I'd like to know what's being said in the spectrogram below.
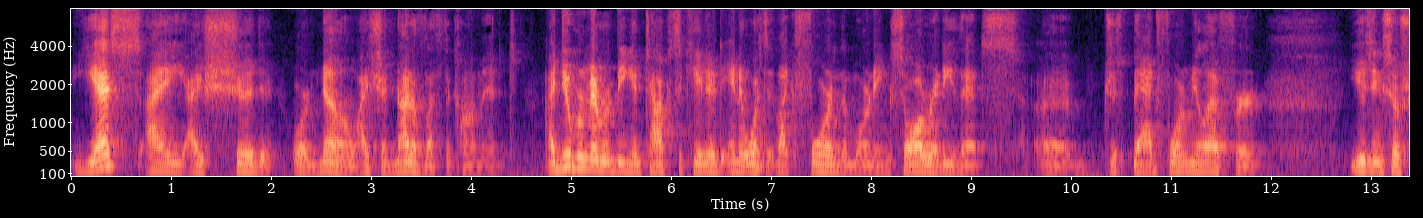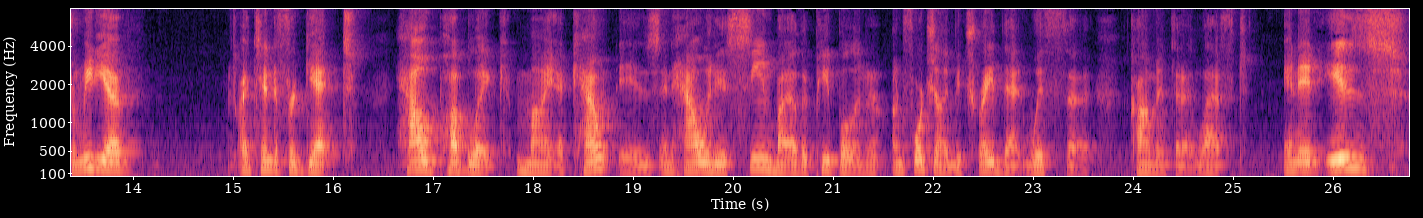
yes, I I should or no, I should not have left the comment. I do remember being intoxicated, and it wasn't like four in the morning, so already that's uh, just bad formula for using social media. I tend to forget how public my account is and how it is seen by other people and unfortunately I betrayed that with the comment that I left. And it is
